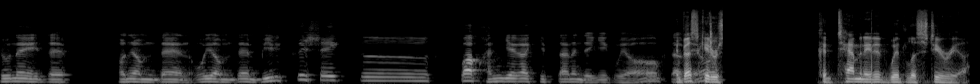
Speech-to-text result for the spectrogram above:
균에 이제 전염된, 오염된 밀크 쉐이크와 관계가 깊다는 얘기고요. investigators contaminated with listeria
